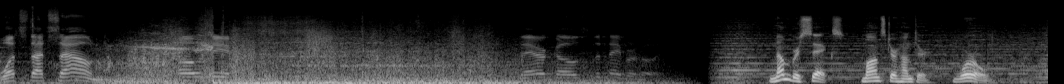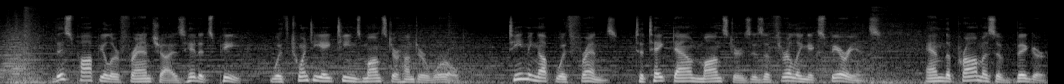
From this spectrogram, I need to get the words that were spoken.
What's that sound? Oh dear Number 6, Monster Hunter World. This popular franchise hit its peak with 2018's Monster Hunter World. Teaming up with friends to take down monsters is a thrilling experience. And the promise of bigger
